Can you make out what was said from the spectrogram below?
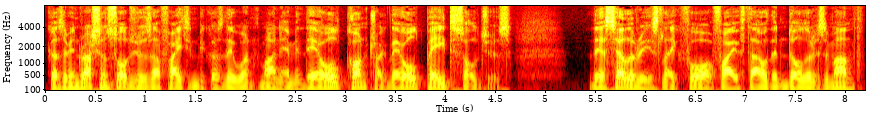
because I mean Russian soldiers are fighting because they want money. I mean they're all contract, they're all paid soldiers. Their salary is like four or five thousand dollars a month.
